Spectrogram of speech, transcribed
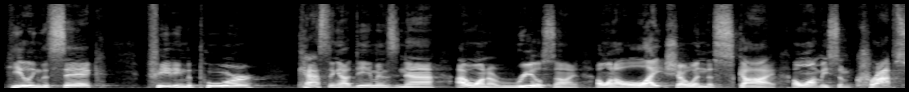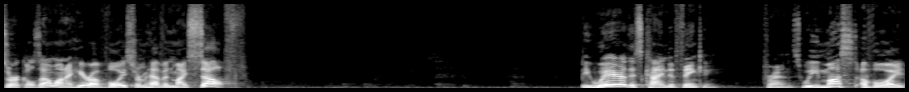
Healing the sick, feeding the poor, casting out demons? Nah, I want a real sign. I want a light show in the sky. I want me some crop circles. I want to hear a voice from heaven myself. Beware this kind of thinking friends. We must avoid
